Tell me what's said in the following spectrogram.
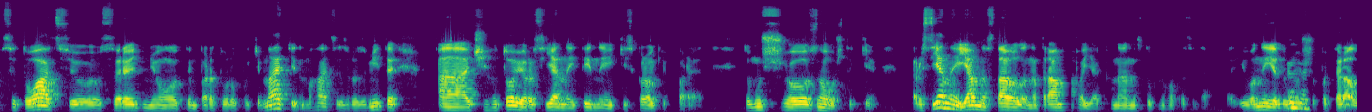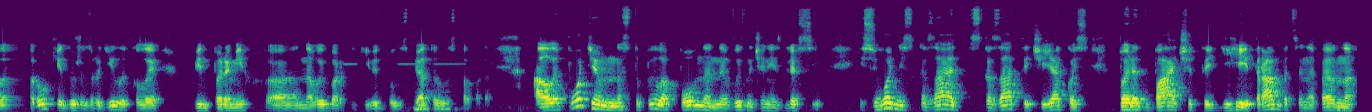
ситуацію, середню температуру по кімнаті, намагається зрозуміти, а чи готові росіяни йти на якісь кроки вперед. Тому що знову ж таки росіяни явно ставили на Трампа як на наступного президента, і вони, я думаю, що потирали руки, і дуже зраділи, коли він переміг е, на виборах, які відбулись 5 листопада. Але потім наступила повна невизначеність для всіх. І сьогодні сказати, сказати чи якось передбачити дії Трампа, це напевно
